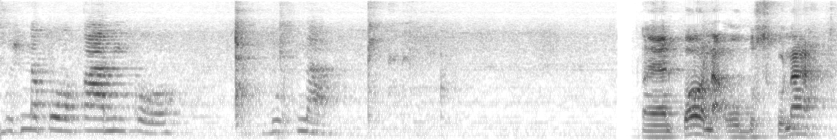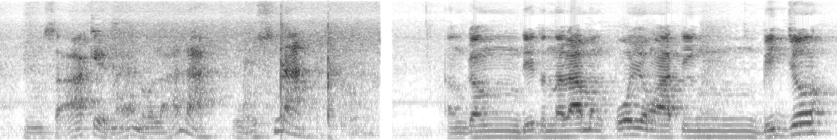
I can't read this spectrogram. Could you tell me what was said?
Bus na po ang kanin ko. Bus na. Ayan po, naubos ko na. Yung sa akin, ayan, wala na. Ubos na. Hanggang dito na lamang po yung ating video.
